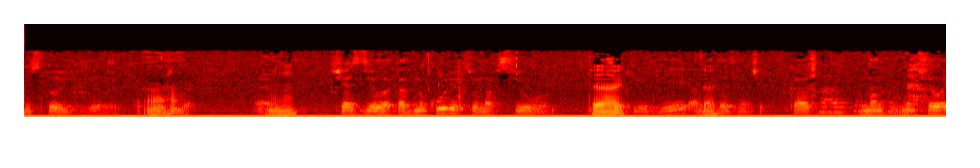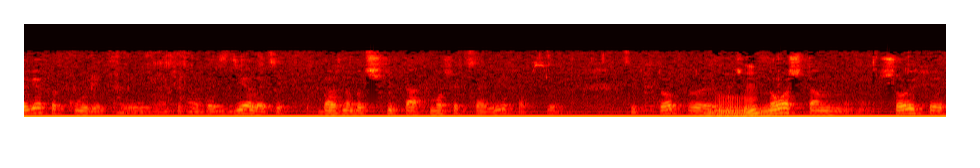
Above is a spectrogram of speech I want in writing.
не стоит делать. Ага. что э, Мгм. сейчас делают одну курицу на всю Так. всех людей, а Так. надо, значит, как на, на человека курицу, значит, надо сделать, и должна быть шхитат мошек цариха, все. Тип-топ, э, Мгм. нож там, шойхет,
